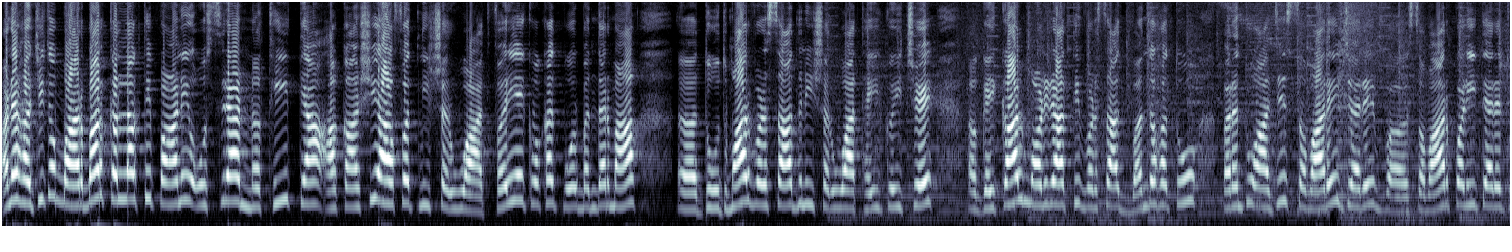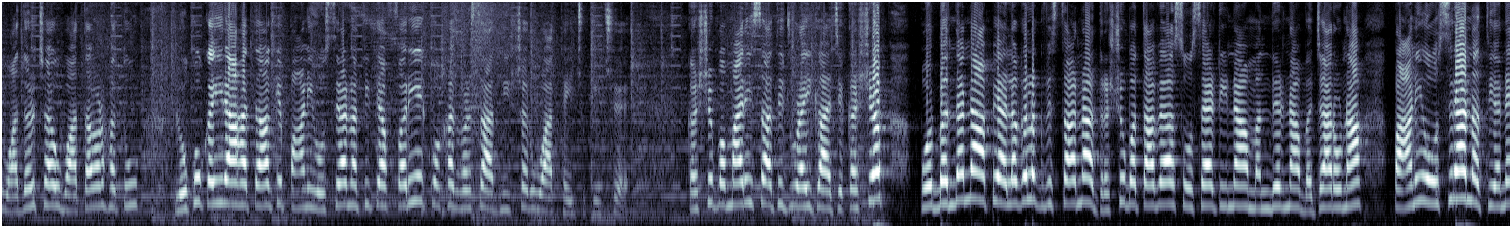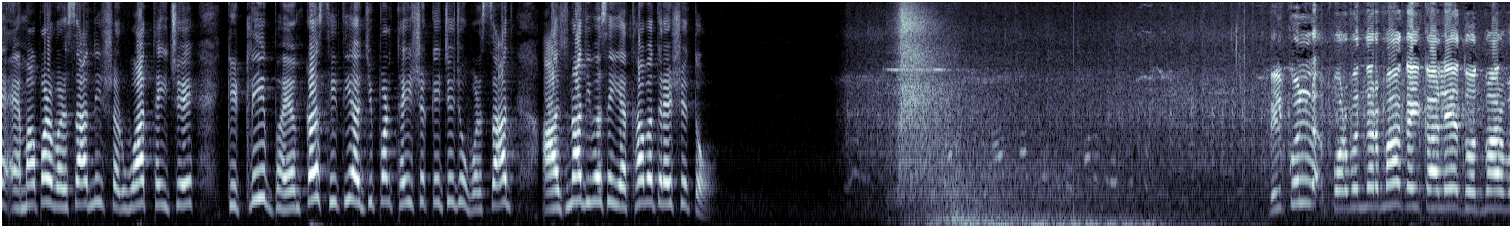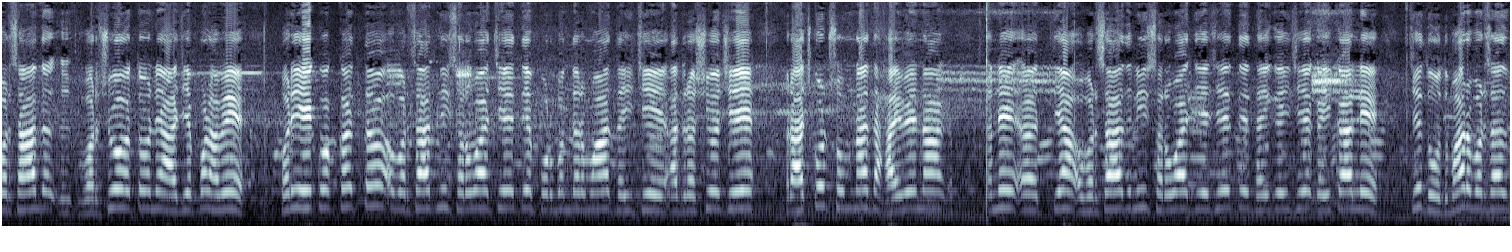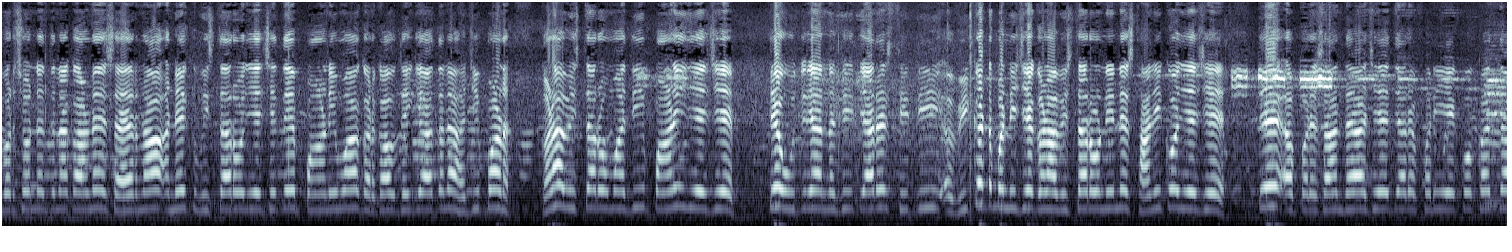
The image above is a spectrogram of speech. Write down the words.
અને હજી તો બાર બાર કલાકથી પાણી ઓસર્યા નથી. ત્યાં આકાશી આફતની શરૂઆત. ફરી એક વખત પોરબંદરમાં ધોધમાર વરસાદની શરૂઆત થઈ ગઈ છે. ગઈકાલ મોડી રાતથી વરસાદ બંધ હતો, પરંતુ આજે સવારે જ્યારે સવાર પડી ત્યારે વાદળછાયું વાતાવરણ હતું. લોકો કહી રહ્યા હતા કે પાણી ઓસર્યા નથી. ત્યાં ફરી એક વખત વરસાદની શરૂઆત થઈ ચૂકી છે. કશ્યપ અમારી સાથે જોડાઈ ગયા છે. કશ્યપ, પોરબંદરના આપે અલગ અલગ વિસ્તારના દ્રશ્યો બતાવ્યા. સોસાયટીના, મંદિરના, બજારોના પાણી ઓસર્યા નથી અને એમાં પણ વરસાદની શરૂઆત થઈ છે. કેટલી ભયંકર સ્થિતિ હજી પણ થઈ શકે છે. જો વરસાદ આજના દિવસે યથાવત રહેશે તો? બિલકુલ, પોરબંદરમાં ગઈકાલે ધોધમાર વરસાદ વરસ્યો હતો અને આજે પણ હવે ફરી એક વખત વરસાદની શરૂઆત છે તે પોરબંદરમાં થઈ છે. આ દ્રશ્યો છે રાજકોટ સોમનાથ હાઈવેના અને ત્યાં વરસાદની શરૂઆત જે છે તે થઈ ગઈ છે. ગઈકાલે જે ધોધમાર વરસાદ વરસ્યો ને તેના કારણે શહેરના અનેક વિસ્તારો જે છે તે પાણીમાં ગરકાવ થઈ ગયા હતા અને હજી પણ ઘણા વિસ્તારોમાંથી પાણી જે છે તે ઉતર્યા નથી. ત્યારે સ્થિતિ વિકટ બની છે ઘણા વિસ્તારોની ને સ્થાનિકો જે છે તે પરેશાન થયા છે. ત્યારે ફરી એક વખત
